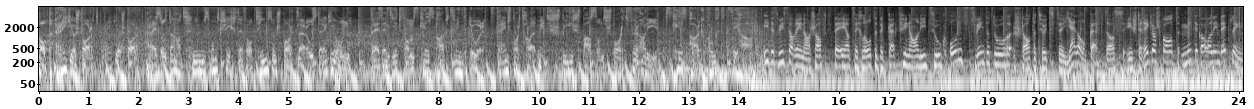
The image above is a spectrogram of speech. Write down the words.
Top Regiosport. Regiosport. Resultat, News und Geschichten von Teams und Sportlern aus der Region. Präsentiert vom Skillspark Zwintertour. Die Trennsporthalle mit Spiel, Spaß und Sport für alle. Skillspark.ch In der Swiss Arena schafft der ERC Kloten den Cup-Finaleinzug und Zwintertour startet heute der Yellow Cup. Das ist der Regiosport mit der Caroline Dettling.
